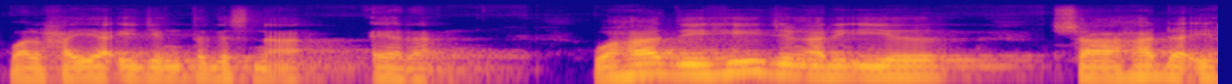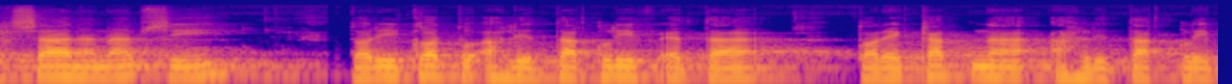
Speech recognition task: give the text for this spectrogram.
wal haya'i jeung tegasna era. Wa hadhihi jeung ari ieu syahada ihsana nafsi Torikotu ahli taklif eta torekatna ahli taklif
